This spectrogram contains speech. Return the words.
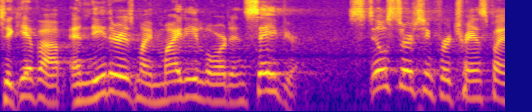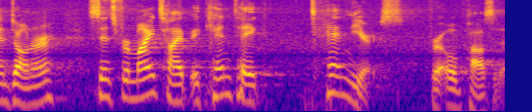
to give up, and neither is my mighty Lord and Savior. Still searching for a transplant donor, since for my type it can take 10 years for O positive.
